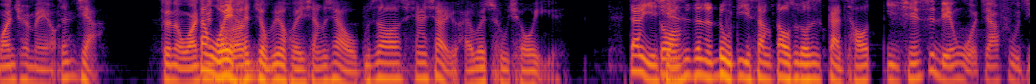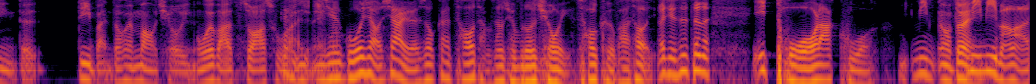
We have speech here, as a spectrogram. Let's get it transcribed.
完全没有，真假？真的完全。但我也很久没有回乡下，我不知道现在下雨还会出蚯蚓哎。但以前是真的陆地上到处都是干超，以前是连我家附近的地板都会冒蚯蚓，我会把它抓出来以以前国小下雨的时候，看操场上全部都是蚯蚓，超可怕，超而且是真的，一坨拉苦哦，密密哦，对，密密麻麻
